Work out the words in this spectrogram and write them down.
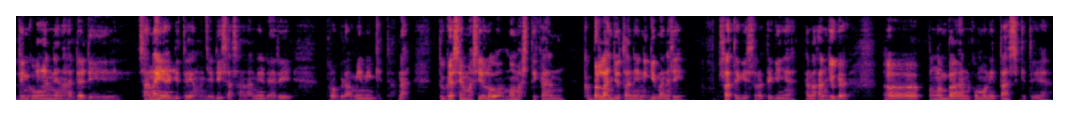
lingkungan yang ada di sana ya gitu yang menjadi sasarannya dari program ini gitu. Nah, tugasnya Mas Ilo memastikan keberlanjutan ini gimana sih strategi-strateginya? Karena kan juga uh, pengembangan komunitas gitu ya,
